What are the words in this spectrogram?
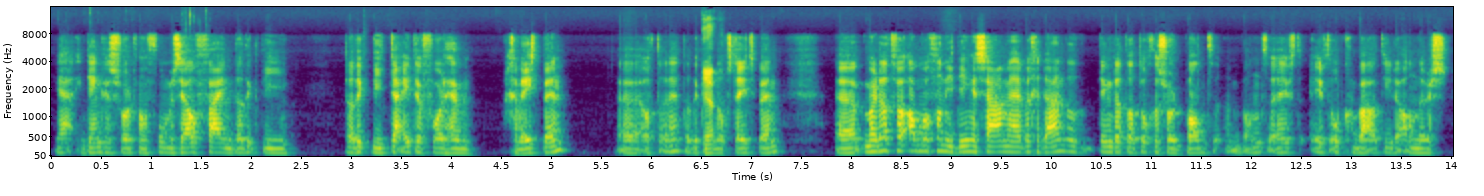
ja, ik denk een soort van voor mezelf fijn dat ik die, dat ik die tijd er voor hem geweest ben. Uh, of dat, dat ik er nog steeds ben. Uh, maar dat we allemaal van die dingen samen hebben gedaan. Dat, ik denk dat dat toch een soort band, een band heeft, heeft opgebouwd die er anders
